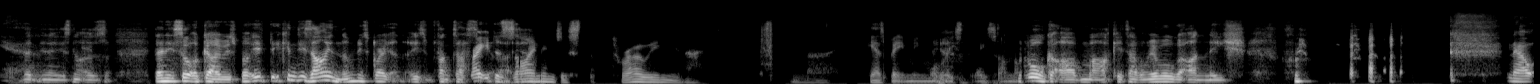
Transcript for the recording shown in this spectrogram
Yeah, then you know, it's not as then it sort of goes. But if he can design them, he's great. at- He's fantastic. great at that, yeah. designing, just throwing, you know. No, he has beaten me more Yeah. recently, so I'm not. We've all got our market, haven't we? We've all got our niche. Now,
